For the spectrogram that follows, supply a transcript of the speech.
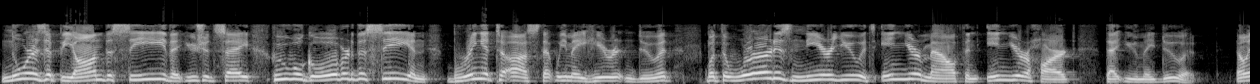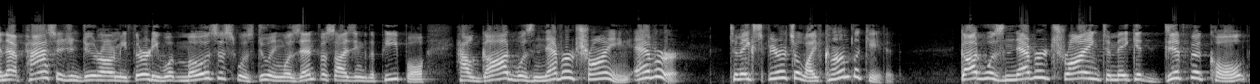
Nor is it beyond the sea that you should say, Who will go over to the sea and bring it to us, that we may hear it and do it? But the word is near you, it's in your mouth and in your heart, that you may do it. Now, in that passage in Deuteronomy 30, what Moses was doing was emphasizing to the people how God was never trying, ever, to make spiritual life complicated. God was never trying to make it difficult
